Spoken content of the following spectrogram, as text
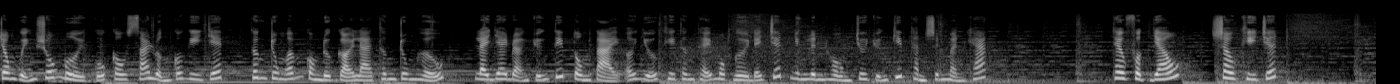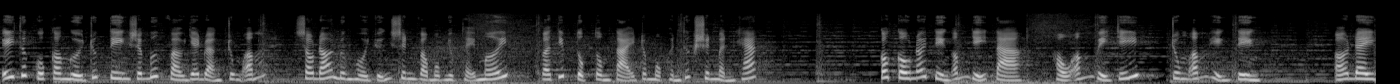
Trong quyển số 10 của câu xá luận có ghi chép, thân trung ấm còn được gọi là thân trung hữu, là giai đoạn chuyển tiếp tồn tại ở giữa khi thân thể một người đã chết nhưng linh hồn chưa chuyển kiếp thành sinh mệnh khác. Theo Phật giáo, sau khi chết, ý thức của con người trước tiên sẽ bước vào giai đoạn trung ấm, sau đó luân hồi chuyển sinh vào một nhục thể mới và tiếp tục tồn tại trong một hình thức sinh mệnh khác. Có câu nói tiền ấm dĩ tạ, hậu ấm vị trí, trung ấm hiện tiền. Ở đây,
